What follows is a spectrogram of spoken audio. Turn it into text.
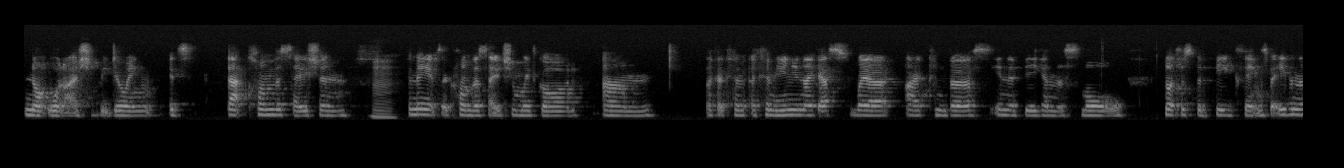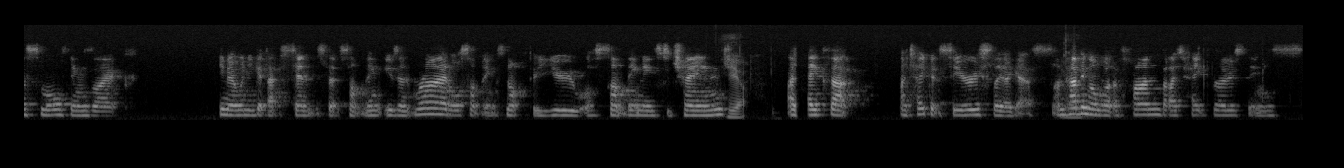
not what I should be doing. It's that conversation. Mm. For me, it's a conversation with God, um, like a, com- a communion, I guess, where I converse in the big and the small, not just the big things, but even the small things like, you know, when you get that sense that something isn't right or something's not for you or something needs to change. Yeah. I take that I take it seriously, I guess. I'm Yeah. having a lot of fun, but I take those things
